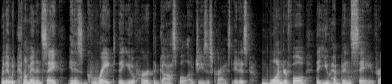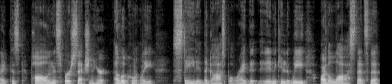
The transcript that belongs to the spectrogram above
where they would come in and say, It is great that you have heard the gospel of Jesus Christ. It is wonderful that you have been saved, right? Because Paul, in this first section here, eloquently stated the gospel, right? It, it indicated that we are the lost. That's the,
